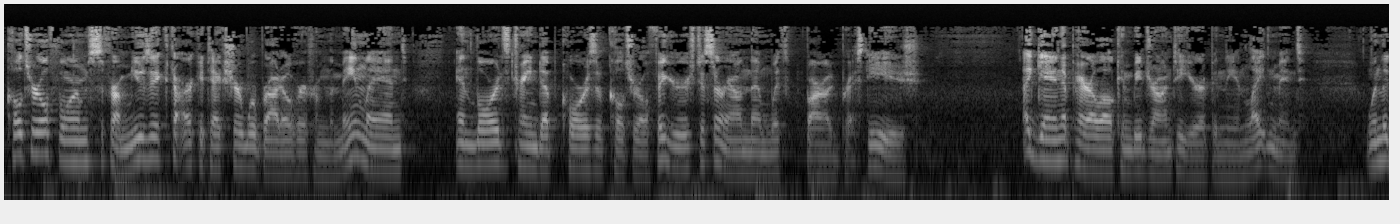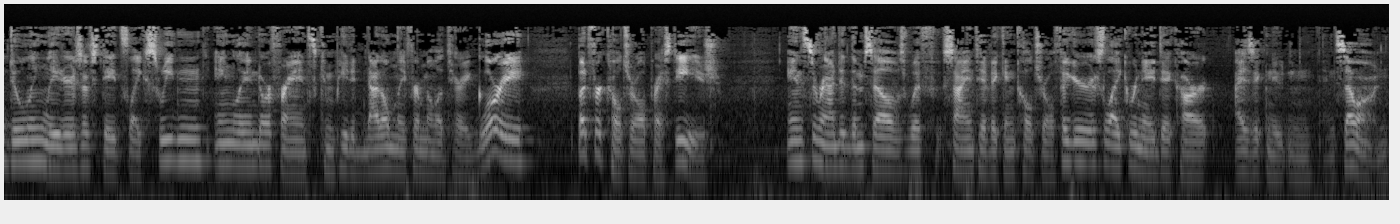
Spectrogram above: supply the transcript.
Cultural forms from music to architecture were brought over from the mainland, and lords trained up cores of cultural figures to surround them with borrowed prestige. Again, a parallel can be drawn to Europe in the Enlightenment, when the dueling leaders of states like Sweden, England, or France competed not only for military glory, but for cultural prestige and surrounded themselves with scientific and cultural figures like Rene Descartes, Isaac Newton, and so on.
